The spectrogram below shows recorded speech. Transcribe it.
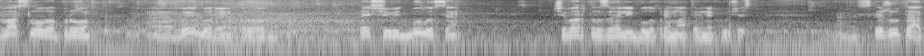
два слова про вибори, про те, що відбулося. Чи варто взагалі було приймати в них участь? Скажу так:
